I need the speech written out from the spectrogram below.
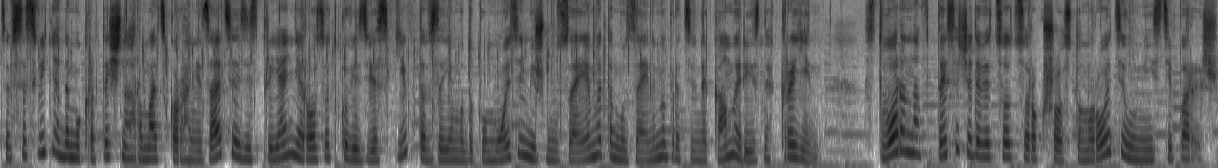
це всесвітня демократична громадська організація зі сприяння розвиткові зв'язків та взаємодопомозі між музеями та музейними працівниками різних країн. Створена в 1946 році у місті Париж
